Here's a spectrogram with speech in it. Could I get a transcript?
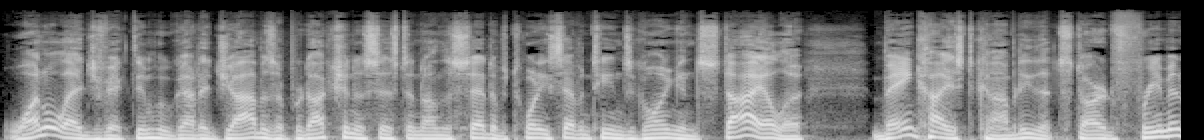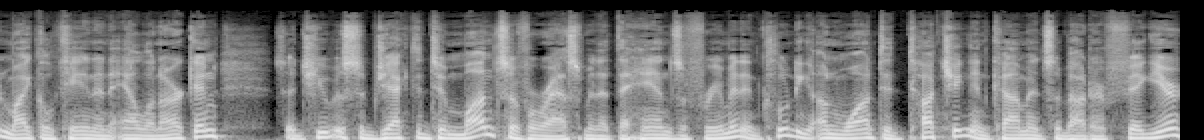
One alleged victim, who got a job as a production assistant on the set of 2017's Going in Style, a bank heist comedy that starred Freeman, Michael Caine, and Alan Arkin, said she was subjected to months of harassment at the hands of Freeman, including unwanted touching and comments about her figure.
